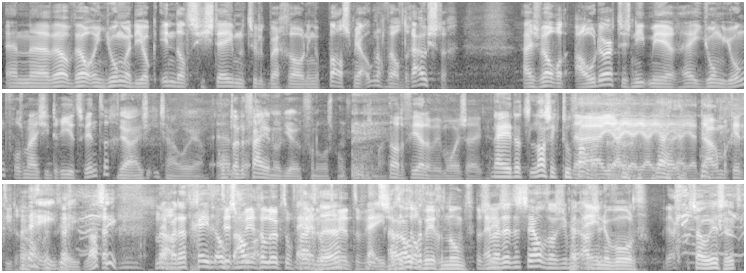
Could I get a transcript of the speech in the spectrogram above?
En eh, wel, wel een jongen die ook in dat systeem natuurlijk bij Groningen past. Maar ja, ook nog wel druistig. Hij is wel wat ouder. Het is niet meer hey, jong-jong. Volgens mij is hij 23. ja, hij is iets ouder, ja. Komt En, uit de eh, Feyenoord-jeugd van oorsprong, volgens mij. Nou, dat vind jij dan weer mooi zeker. Nee, dat las ik toevallig. Nee, ja, ja, ja, ja, Ja. ja, ja, daarom begint hij erover. Nee, nee, las ik. nee, Nou, maar dat geeft het ook is het hem weer gelukt om Feyenoord erin te Nee. Hij maar is het toch weer genoemd. Nee, maar dat is hetzelfde als je Met als je- ene woord. Zo is het.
